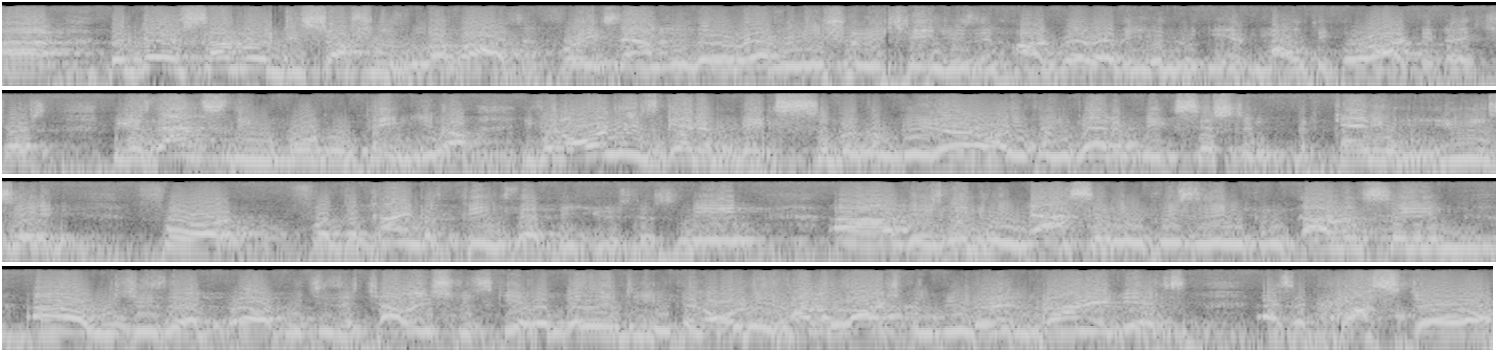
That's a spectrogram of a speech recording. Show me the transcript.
Uh, but there are several disruptions on the horizon. For example, there are revolutionary changes in hardware, whether you're looking at multi-core architectures, because that's the important thing. You know, you can always get a big supercomputer or you can get a big system, but can you use it for, for the kind of things that the users need? Uh, there's going to be massive increases in concurrency, uh, which, is a, uh, which is a challenge to scalability. You can always have a large computer and run it as, as a cluster of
